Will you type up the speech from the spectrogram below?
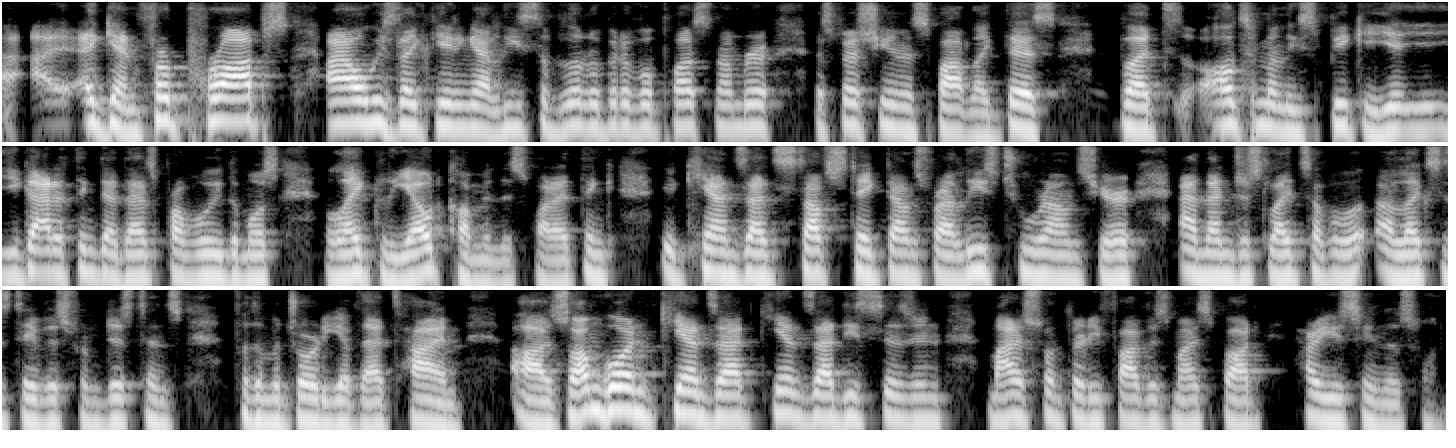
I, again, for props, I always like getting at least a little bit of a plus number, especially in a spot like this. But ultimately speaking, you, you got to think that that's probably the most likely outcome in this spot. I think Kianzad stuffs takedowns for at least two rounds here and then just lights up Alexis Davis from distance for the majority of that time. Uh, so I'm going Kianzad. Kianzad decision, minus 135 is my spot. How are you seeing this one?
